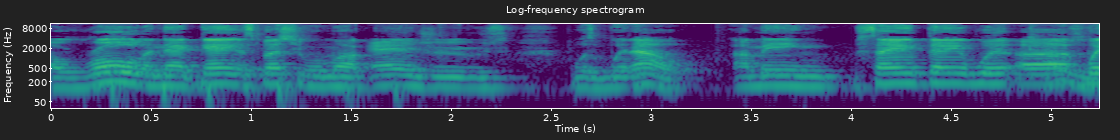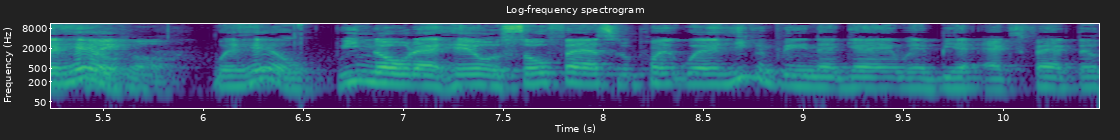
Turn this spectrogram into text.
a role in that game, especially when Mark Andrews was without. I mean, same thing with uh, with Hill. With Hill, we know that Hill is so fast to the point where he can be in that game and be an X factor.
